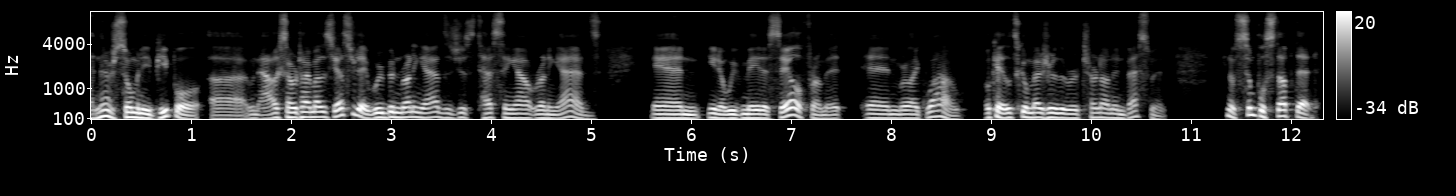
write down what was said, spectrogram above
and there's so many people. Uh, when Alex and I were talking about this yesterday, we've been running ads, is just testing out running ads, and you know we've made a sale from it, and we're like, wow, okay, let's go measure the return on investment. You know, simple stuff that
